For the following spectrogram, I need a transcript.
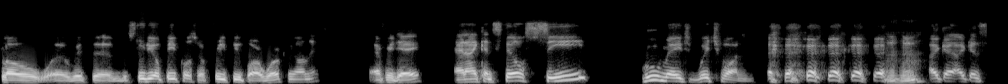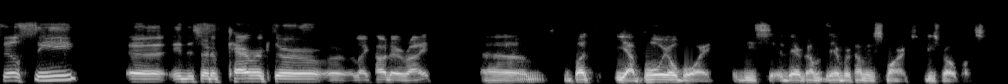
flow uh, with the, the, studio people. So three people are working on it every day, and I can still see who made which one. mm-hmm. I can I can still see uh, in the sort of character or like how they write. Um, but yeah, boy oh boy, these they're they're becoming smart. These robots.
